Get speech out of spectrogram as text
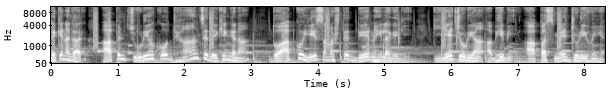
लेकिन अगर आप इन चूड़ियों को ध्यान से देखेंगे ना तो आपको ये समझते देर नहीं लगेगी कि ये चूड़ियाँ अभी भी आपस में जुड़ी हुई हैं,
